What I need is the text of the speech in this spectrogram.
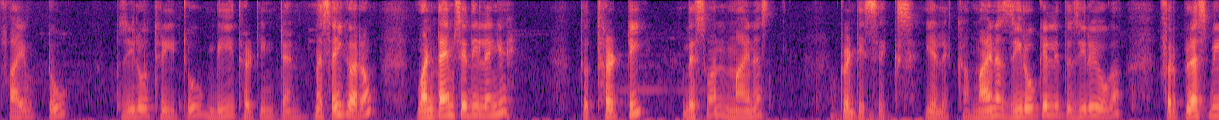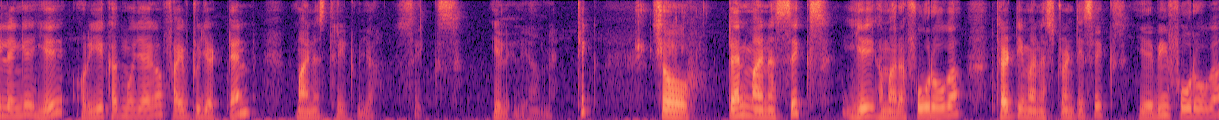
five two zero three two B thirteen ten मैं सही कर रहा हूँ? वन टाइम से यदि लेंगे तो thirty this one minus twenty six ये लिखा माइनस ज़ीरो के लिए तो ज़ीरो ही होगा। फिर प्लस भी लेंगे ये और ये खत्म हो जाएगा। फाइव टू या टेन माइनस थ्री टू या सिक्स ये ले लिया हमने। ठीक? सो टेन माइनस सिक्स ये हमारा फोर होगा। थर्टी माइनस ट्वेंटी सिक्स ये भी फोर होगा।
